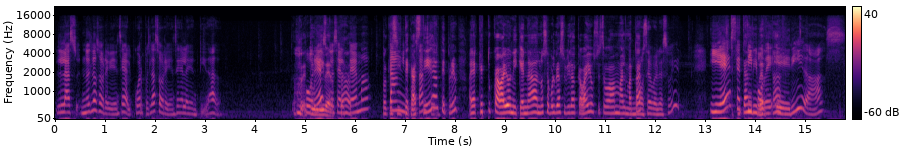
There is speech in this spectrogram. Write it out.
las, no es la sobrevivencia del cuerpo, es la sobrevivencia de la identidad. o Y por esto es el tema. Porque tan si te importante. castigan, te pre... Ay, que tu caballo ni que nada, no se vuelve a subir al caballo, usted se va a malmatar. no se vuelve a subir. Y ese tipo libertad. de heridas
